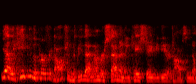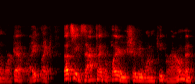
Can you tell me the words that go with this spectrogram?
Yeah, like he'd be the perfect option to be that number seven in case JBD or Thomson don't work out, right? Like that's the exact type of player you should be wanting to keep around. And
